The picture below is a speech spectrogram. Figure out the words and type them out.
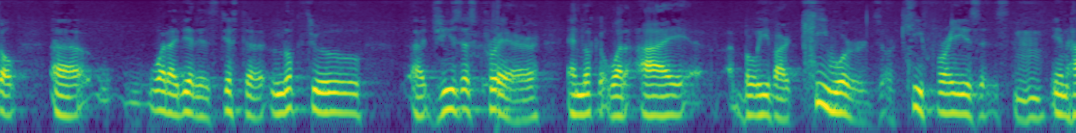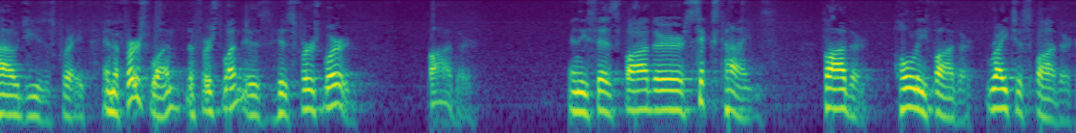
So uh, what I did is just to look through uh, Jesus' prayer and look at what I believe are key words or key phrases mm-hmm. in how Jesus prayed. And the first one, the first one is his first word, Father. And he says, Father, six times. Father, Holy Father, Righteous Father,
